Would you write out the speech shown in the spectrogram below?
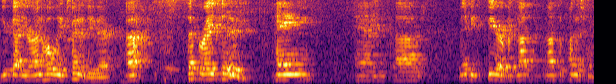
you've got your unholy trinity there. Uh, separation, pain, and uh, maybe fear, but not, not the punishment.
